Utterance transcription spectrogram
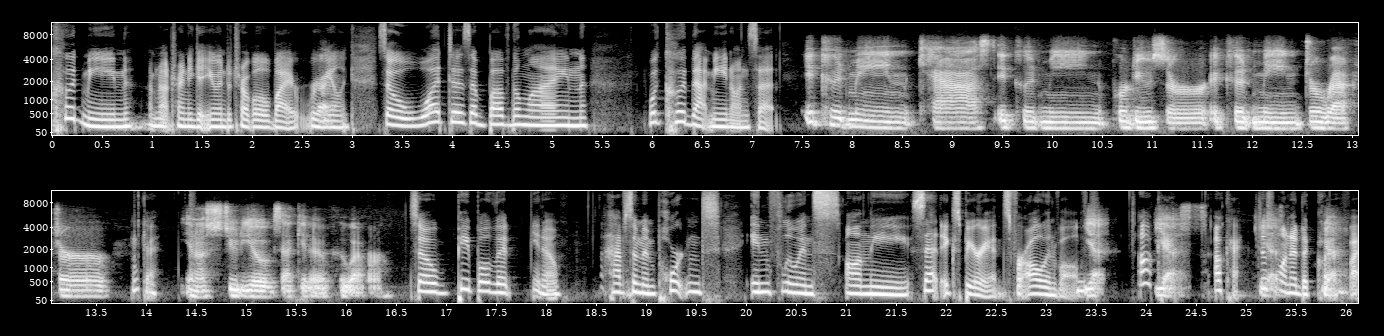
could mean. I'm not trying to get you into trouble by revealing. So what does above the line? What could that mean on set? It could mean cast, it could mean producer, it could mean director. Okay. you know, studio executive, whoever. So people that, you know, have some important influence on the set experience for all involved. Yeah. Okay. Yes. Okay. Just Yes. wanted to clarify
